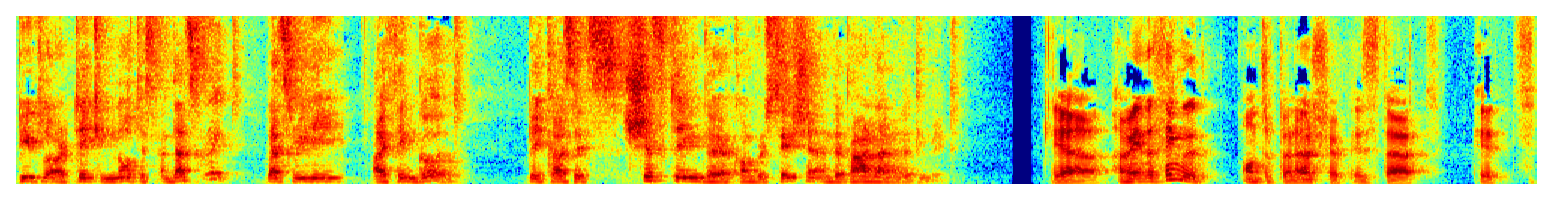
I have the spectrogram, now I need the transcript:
people are taking notice. And that's great. That's really, I think, good because it's shifting the conversation and the paradigm a little bit. Yeah, I mean the thing with entrepreneurship is that it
